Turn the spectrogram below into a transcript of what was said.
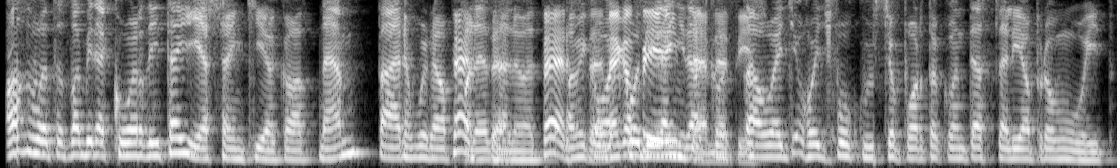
Az volt az, amire Kordi teljesen kiakadt, nem? Pár hónappal persze, ezelőtt. Persze, amikor meg Kordi lenyilatkozta, hogy, hogy fókuszcsoportokon teszteli a promóit.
